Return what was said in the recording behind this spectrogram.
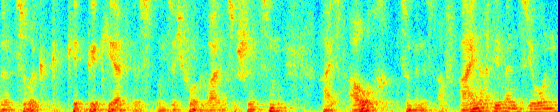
äh, zurückgekehrt ist und sich vor Gewalt zu schützen, heißt auch, zumindest auf einer Dimension,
